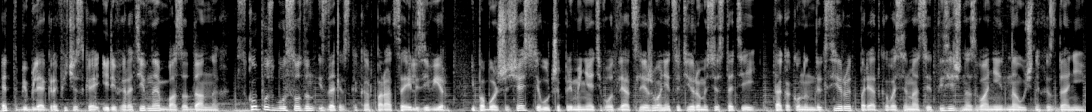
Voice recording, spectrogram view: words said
Это библиографическая и реферативная база данных. Scopus был создан издательской корпорацией Elsevier, и по большей части лучше применять его для отслеживания цитируемости статей, так как он индексирует порядка 18 тысяч названий научных изданий.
